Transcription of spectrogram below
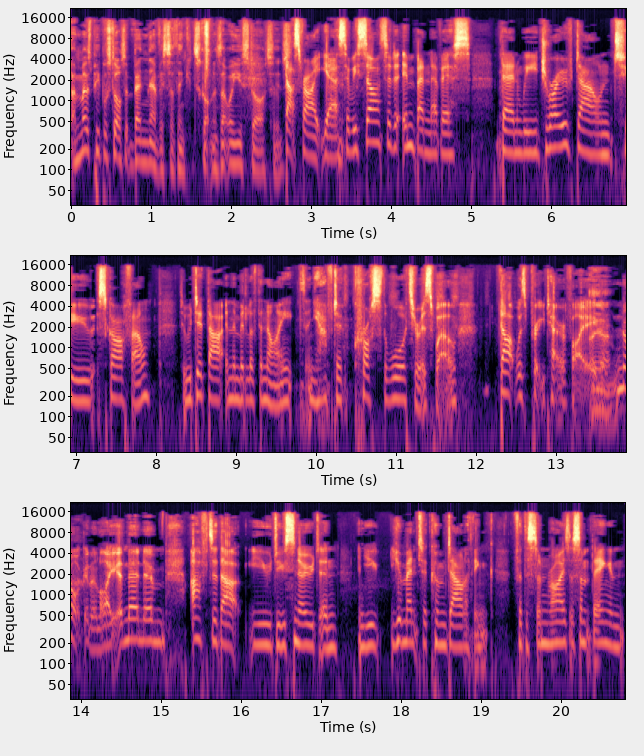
uh, most people start at Ben Nevis, I think, in Scotland. Is that where you started? That's right, yeah. So we started in Ben Nevis, then we drove down to Scafell. So we did that in the middle of the night, and you have to cross the water as well. That was pretty terrifying. yeah. I'm not gonna lie. And then um, after that, you do Snowdon, and you you're meant to come down, I think, for the sunrise or something. And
